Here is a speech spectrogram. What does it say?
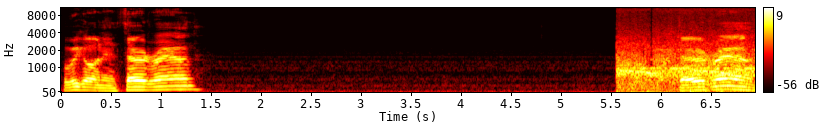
Where we going in? Third round? Third round.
